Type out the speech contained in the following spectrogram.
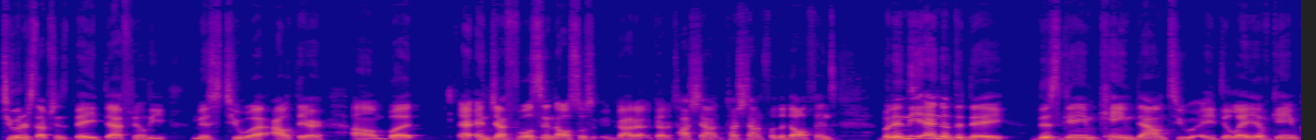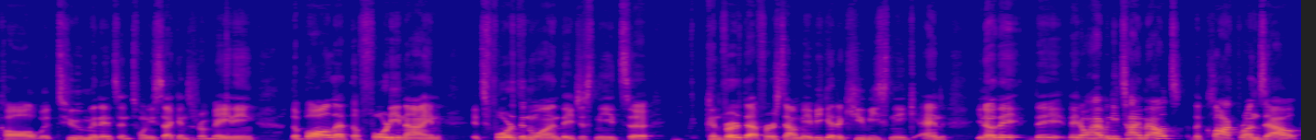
two interceptions. They definitely missed Tua out there. Um, but and Jeff Wilson also got a got a touchdown touchdown for the Dolphins. But in the end of the day, this game came down to a delay of game call with two minutes and 20 seconds remaining. The ball at the 49 it's fourth and one. They just need to convert that first down, maybe get a QB sneak. And you know they they they don't have any timeouts. The clock runs out.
